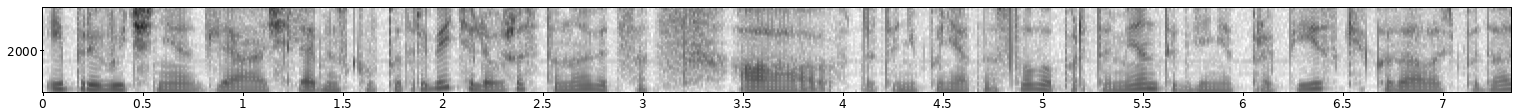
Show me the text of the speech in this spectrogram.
И привычнее для челябинского потребителя уже становится а, это непонятное слово апартаменты, где нет прописки, казалось бы, да,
